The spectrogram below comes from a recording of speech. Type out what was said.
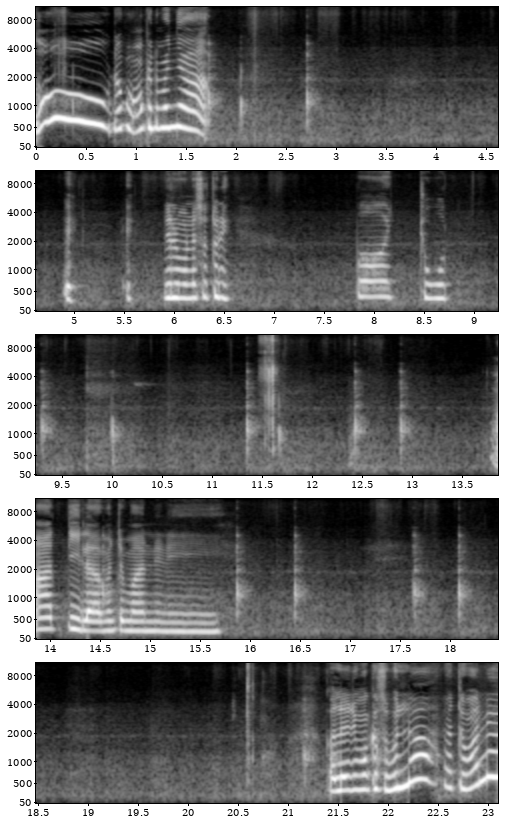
Wow, dapat makan banyak. Eh, eh, dalam mana satu ni? Pacut. Matilah macam mana ni. Kalau dia makan sebelah, macam mana?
